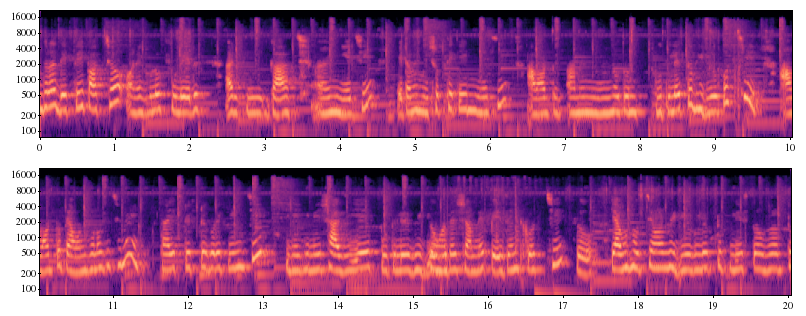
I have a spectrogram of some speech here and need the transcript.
বন্ধুরা দেখতেই পাচ্ছ, অনেকগুলো ফুলের আর কি গাছ আমি নিয়েছি। এটা আমি মিশোর থেকেই নিয়েছি। আমার তো, আমি নতুন পুতুলের তো ভিডিও করছি, আমার তো তেমন কোনো কিছু নেই। তাই একটু একটু করে কিনছি, কিনে কিনে সাজিয়ে পুতুলের ভিডিও আমাদের সামনে প্রেজেন্ট করছি। তো কেমন হচ্ছে আমার ভিডিওগুলো একটু প্লিজ তোমরা একটু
